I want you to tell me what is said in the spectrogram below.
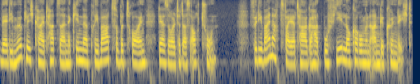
wer die Möglichkeit hat, seine Kinder privat zu betreuen, der sollte das auch tun. Für die Weihnachtsfeiertage hat Bouffier Lockerungen angekündigt.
